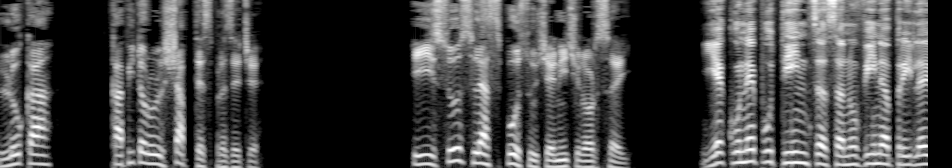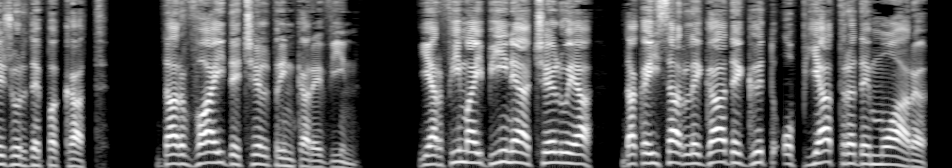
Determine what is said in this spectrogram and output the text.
Luca, capitolul 17 Iisus le-a spus ucenicilor săi, E cu neputință să nu vină prilejuri de păcat, dar vai de cel prin care vin. Iar fi mai bine aceluia dacă i s-ar lega de gât o piatră de moară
